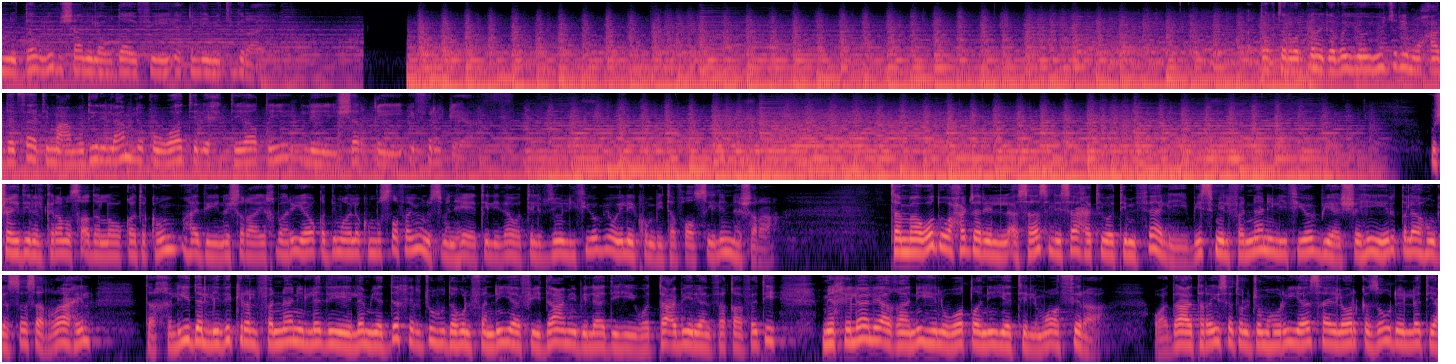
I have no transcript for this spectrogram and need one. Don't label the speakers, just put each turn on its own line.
الأمن الدولي بشأن الأوضاع في إقليم تيغراي الدكتور وركان جابيو يجري محادثات مع مدير العام لقوات الاحتياط لشرق إفريقيا. مشاهدينا الكرام أسعد الله أوقاتكم هذه نشرة إخبارية أقدمها لكم مصطفى يونس من هيئة الإذاعة والتلفزيون الإثيوبي وإليكم بتفاصيل النشرة. تم وضع حجر الأساس لساحة وتمثال باسم الفنان الإثيوبي الشهير طلاه قساس الراحل تخليدا لذكرى الفنان الذي لم يدخر جهده الفنية في دعم بلاده والتعبير عن ثقافته من خلال أغانيه الوطنية المؤثرة. ودعت رئيسة الجمهورية سايل ورك زودي التي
